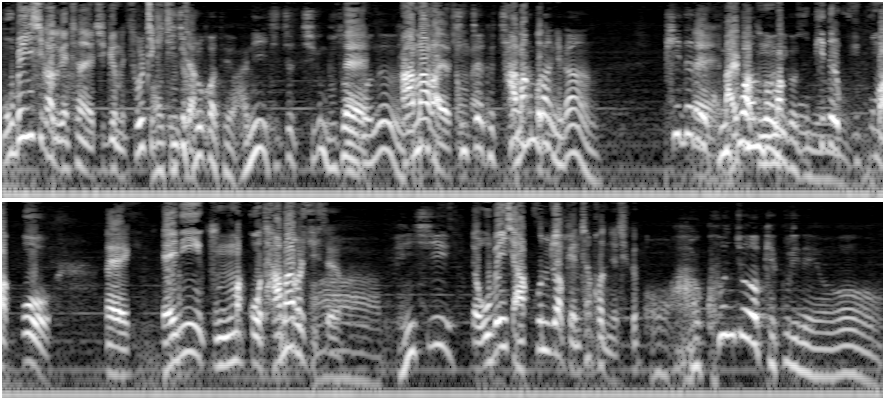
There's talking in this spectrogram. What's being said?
오벤시 가도 괜찮아요, 지금은. 솔직히 어, 진짜, 진짜. 그럴 것 같아요. 아니 진짜 지금 무서운 네, 거는 다 막아요, 정말. 진짜 그다참한 막거든요. 방이랑 피들의 네, 공포 한 번이거든요. 피들 궁포 맞고, 네, 애니 궁 맞고 다 막을 수 있어요. 아, 벤시, 네, 오벤시 아콘 조합 괜찮거든요, 지금. 어, 아콘 조합 개꿀이네요.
